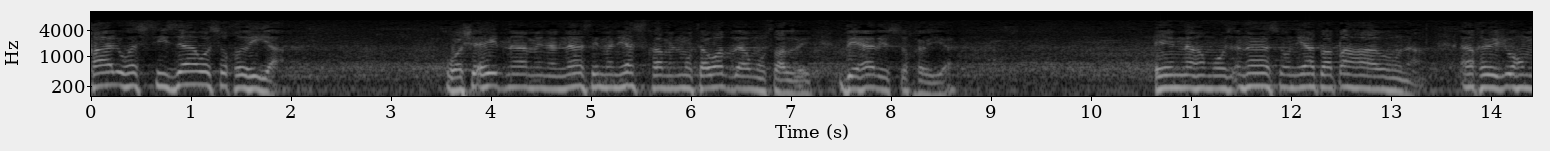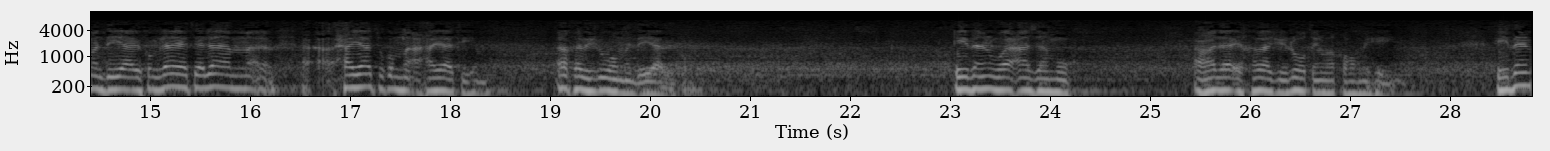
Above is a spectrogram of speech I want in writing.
قالوا استزاء وسخرية. وشهدنا من الناس من يسخر من متوضع ومصلي بهذه السخرية. إنهم ناس يتطهرون. أخرجوهم من دياركم لا يتلام حياتكم مع حياتهم. أخرجوهم من دياركم. إذا وعزموا على إخراج لوط وقومه. إذا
